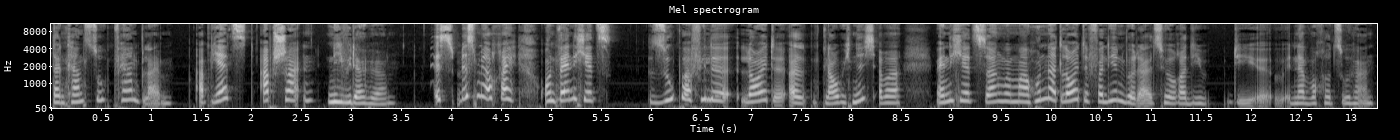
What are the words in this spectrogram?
dann kannst du fernbleiben. Ab jetzt abschalten, nie wieder hören. Ist, ist mir auch recht. Und wenn ich jetzt super viele Leute, also glaube ich nicht, aber wenn ich jetzt, sagen wir mal, 100 Leute verlieren würde als Hörer, die, die äh, in der Woche zuhören,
